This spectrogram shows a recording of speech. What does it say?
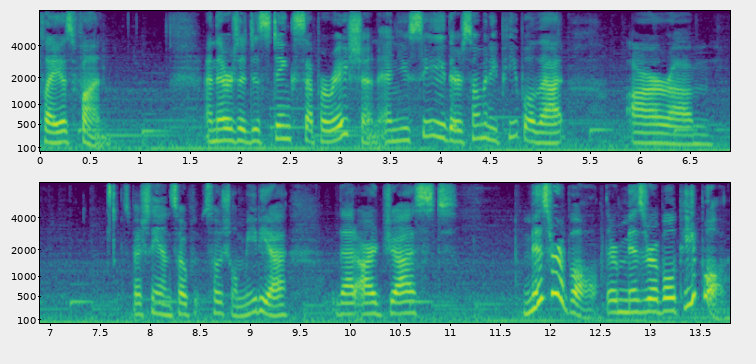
play is fun. And there's a distinct separation. And you see, there's so many people that are, um, especially on so- social media, that are just miserable. They're miserable people.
